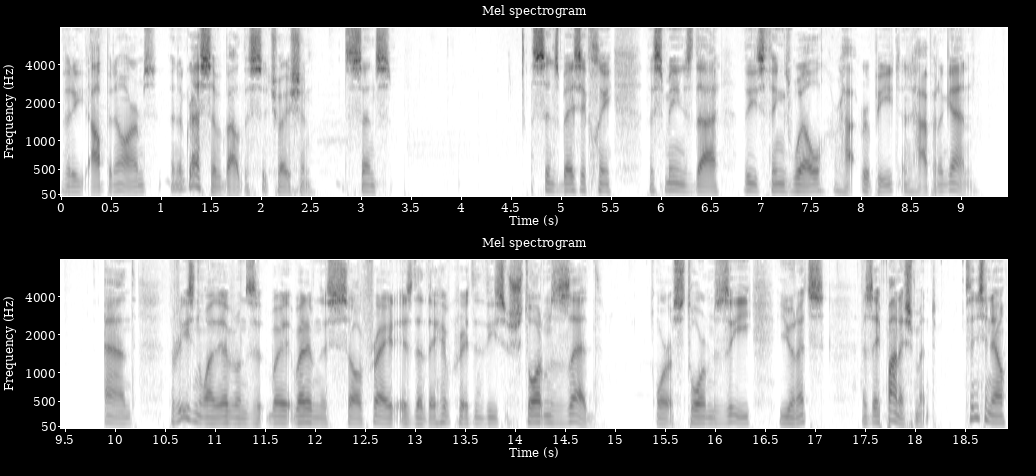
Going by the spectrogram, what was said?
very up in arms and aggressive about this situation, since since basically this means that these things will ha- repeat and happen again. And the reason why everyone's why everyone is so afraid is that they have created these Storm Z or Storm Z units as a punishment. since you know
